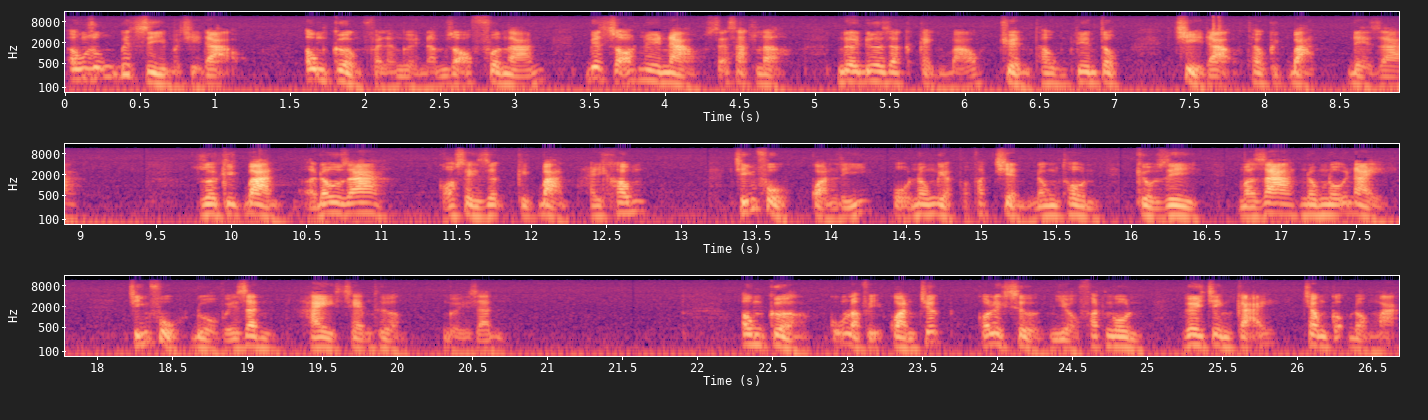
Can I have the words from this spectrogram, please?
Ông Dũng biết gì mà chỉ đạo, ông Cường phải là người nắm rõ phương án, biết rõ nơi nào sẽ sạt lở, nơi đưa ra các cảnh báo truyền thông liên tục, chỉ đạo theo kịch bản đề ra. Rồi kịch bản ở đâu ra? Có xây dựng kịch bản hay không? Chính phủ quản lý Bộ Nông nghiệp và Phát triển Nông thôn kiểu gì mà ra nông nỗi này? Chính phủ đùa với dân hay xem thường người dân? Ông Cường cũng là vị quan chức có lịch sử nhiều phát ngôn gây tranh cãi trong cộng đồng mạng.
